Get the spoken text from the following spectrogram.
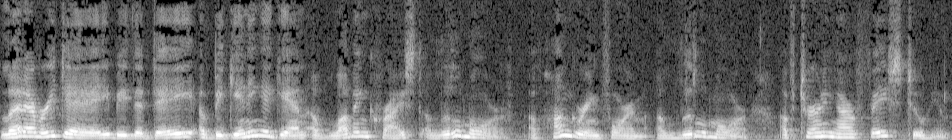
Let every day be the day of beginning again of loving Christ a little more, of hungering for Him a little more, of turning our face to Him.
